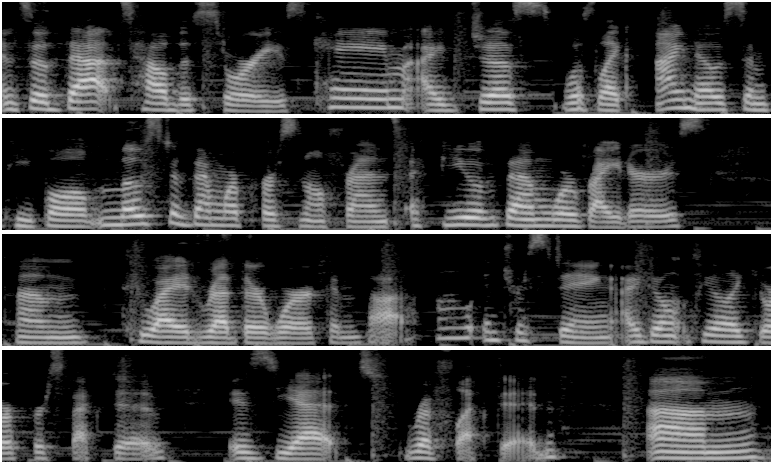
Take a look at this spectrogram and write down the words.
And so that's how the stories came. I just was like, I know some people, most of them were personal friends, a few of them were writers. Um, who I had read their work and thought, oh, interesting. I don't feel like your perspective is yet reflected. Um,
